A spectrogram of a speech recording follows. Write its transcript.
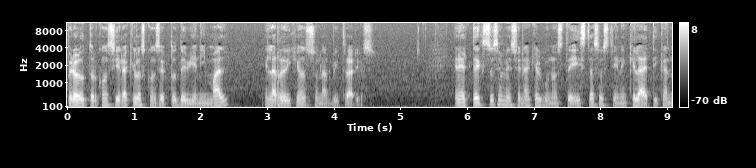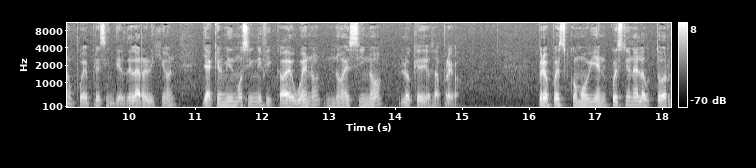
pero el autor considera que los conceptos de bien y mal en la religión son arbitrarios. En el texto se menciona que algunos teístas sostienen que la ética no puede prescindir de la religión, ya que el mismo significado de bueno no es sino lo que Dios aprueba. Pero pues como bien cuestiona el autor,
